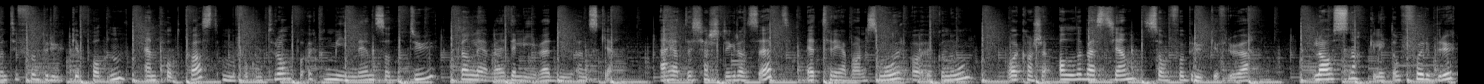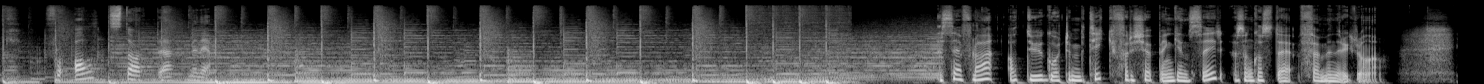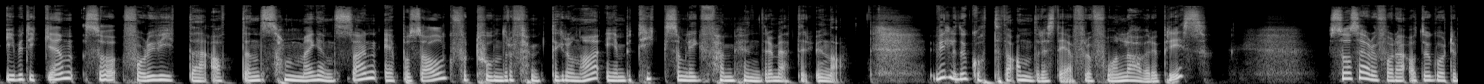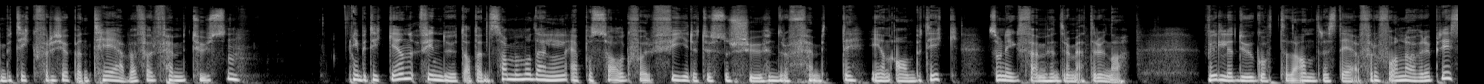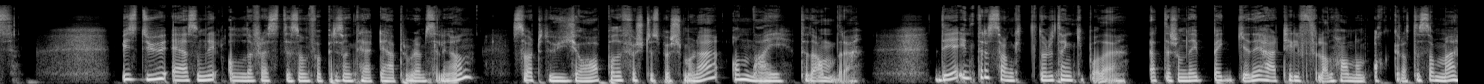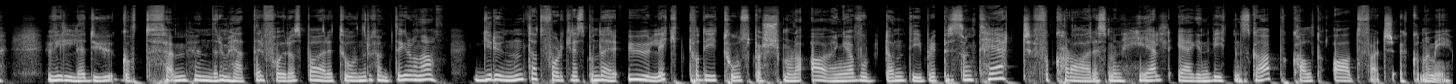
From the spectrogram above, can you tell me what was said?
velkommen til Forbrukerpodden, en podkast om å få kontroll på økonomien din, så du kan leve det livet du ønsker. Jeg heter Kjersti Grønseth, er trebarnsmor og økonom, og er kanskje aller best kjent som forbrukerfrue. La oss snakke litt om forbruk, for alt starter med det. Se for deg at du går til en butikk for å kjøpe en genser som koster 500 kroner. I butikken så får du vite at den samme genseren er på salg for 250 kroner i en butikk som ligger 500 meter unna. Ville du gått til det andre stedet for å få en lavere pris? Så ser du for deg at du går til en butikk for å kjøpe en TV for 5000. I butikken finner du ut at den samme modellen er på salg for 4750 i en annen butikk, som ligger 500 meter unna. Ville du gått til det andre stedet for å få en lavere pris? Hvis du er som de aller fleste som får presentert de her problemstillingene, svarte du ja på det første spørsmålet og nei til det andre. Det er interessant når du tenker på det, ettersom det i begge de her tilfellene handler om akkurat det samme, ville du gått 500 meter for å spare 250 kroner? Grunnen til at folk responderer ulikt på de to spørsmålene avhengig av hvordan de blir presentert, forklares med en helt egen vitenskap kalt atferdsøkonomi.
